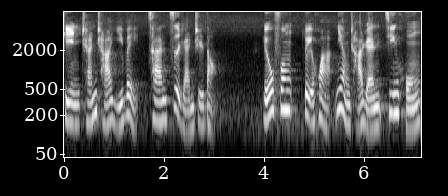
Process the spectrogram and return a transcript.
品禅茶一味，参自然之道。刘峰对话酿茶人金红。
